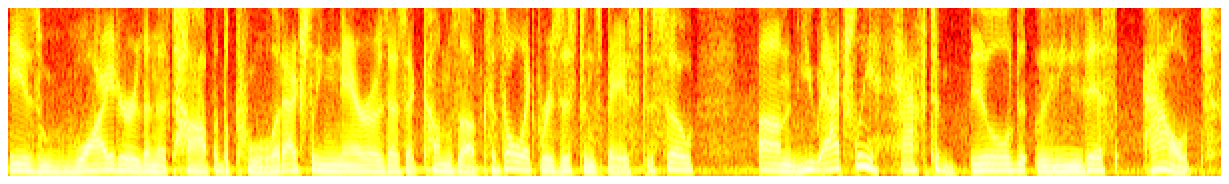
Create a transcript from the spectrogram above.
is wider than the top of the pool. It actually narrows as it comes up because it's all like resistance based. So um, you actually have to build this out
